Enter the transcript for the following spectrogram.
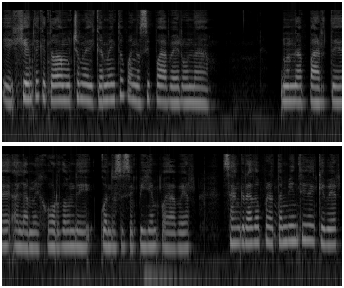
Eh, gente que toma mucho medicamento, bueno, sí puede haber una, una parte a la mejor donde cuando se cepillen puede haber sangrado, pero también tiene que ver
